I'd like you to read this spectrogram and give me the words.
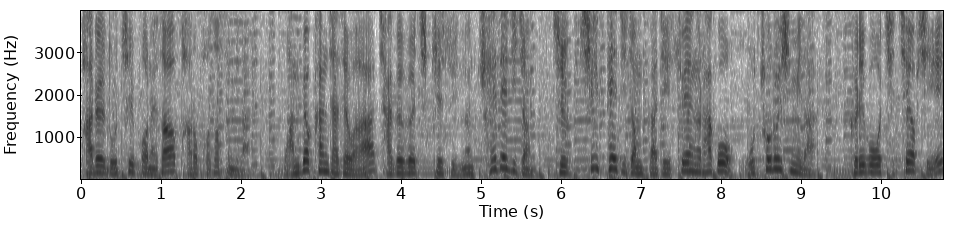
발을 놓칠 뻔해서 바로 벗었습니다. 완벽한 자세와 자극을 지킬 수 있는 최대 지점, 즉 실패 지점까지 수행을 하고 5초를 쉽니다. 그리고 지체 없이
